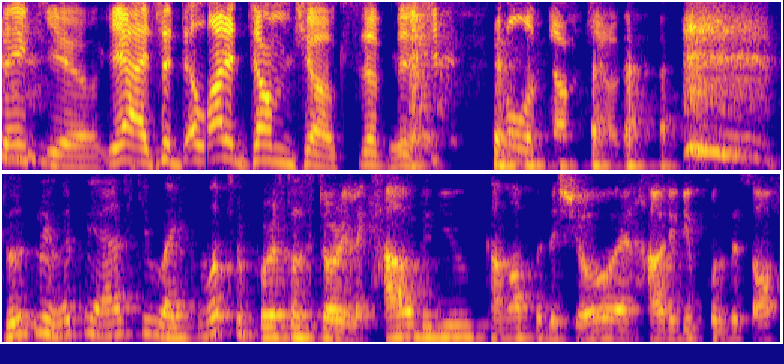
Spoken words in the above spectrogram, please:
Thank you. Yeah it's a, a lot of dumb jokes. The, the full of dumb jokes. so let me let me ask you like what's your personal story like how did you come up with the show and how did you pull this off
